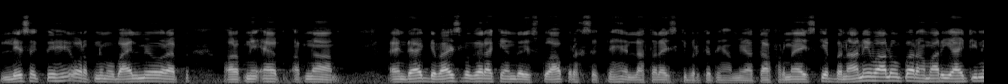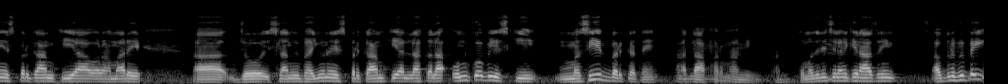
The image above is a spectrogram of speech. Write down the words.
لے سکتے ہیں اور اپنے موبائل میں اور اور اپنے ایپ اپنا اینڈرائڈ ڈیوائس وغیرہ کے اندر اس کو آپ رکھ سکتے ہیں۔ اللہ تعالیٰ اس کی برکتیں ہمیں عطا فرمائے۔ اس کے بنانے والوں پر ہماری آئی ٹی نے اس پر کام کیا اور ہمارے جو اسلامی بھائیوں نے اس پر کام کیا اللہ تعالیٰ ان کو بھی اس کی مزید برکتیں عطا فرمائے۔ تو مدنی چینل کے ناظرین عبدالرفی بھائی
